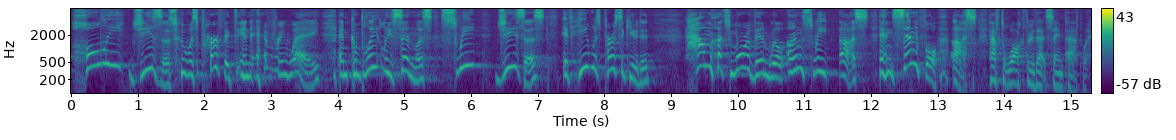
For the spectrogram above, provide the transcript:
holy Jesus, who was perfect in every way and completely sinless, sweet Jesus, if he was persecuted, how much more then will unsweet us and sinful us have to walk through that same pathway?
